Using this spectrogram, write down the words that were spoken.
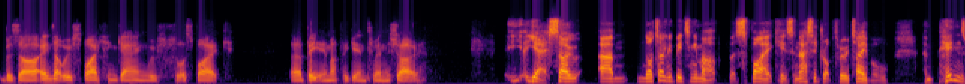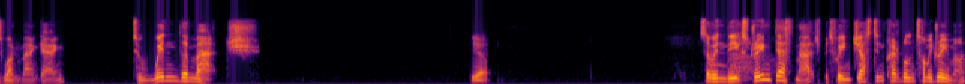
bizarre. Ends up with Spike and Gang with sort of Spike uh, beating him up again to end the show. Yeah, so um, not only beating him up, but Spike hits an acid drop through a table and pins one man gang to win the match. Yeah. So in the extreme death match between Justin Credible and Tommy Dreamer,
